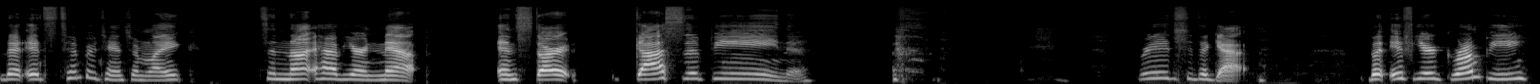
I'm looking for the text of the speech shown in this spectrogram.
that it's temper tantrum like to not have your nap and start gossiping. Bridge the gap. But if you're grumpy,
